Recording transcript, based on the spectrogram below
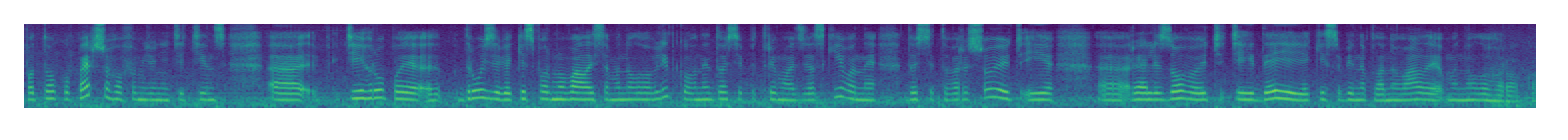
Потоку першого Community Teens, е, ті групи друзів, які сформувалися минулого влітку, вони досі підтримують зв'язки, вони досі товаришують і реалізовують ті ідеї, які собі не планували минулого року.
